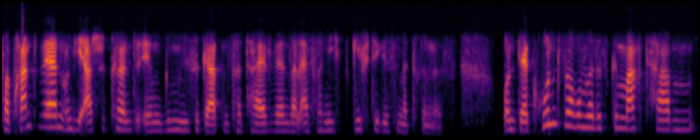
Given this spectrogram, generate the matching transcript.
verbrannt werden und die Asche könnte im Gemüsegarten verteilt werden, weil einfach nichts Giftiges mehr drin ist. Und der Grund, warum wir das gemacht haben,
